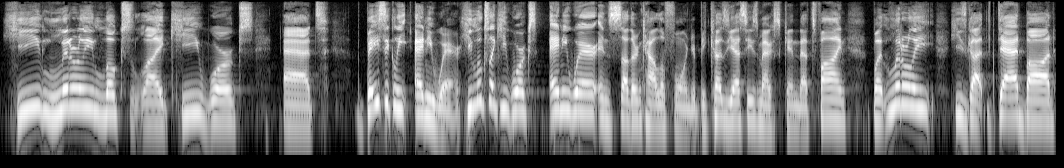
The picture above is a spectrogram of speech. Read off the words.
he literally looks like he works at basically anywhere. He looks like he works anywhere in Southern California because yes, he's Mexican, that's fine, but literally he's got dad bod.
